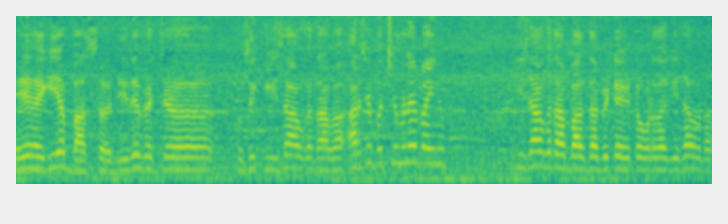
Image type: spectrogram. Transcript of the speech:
ਇਹ ਹੈਗੀ ਆ ਬੱਸ, ਜਿਹਦੇ ਵਿੱਚ ਤੁਸੀਂ ਕੀ ਹਿਸਾਬ ਕਿਤਾਬ ਆ? ਅਰਸ਼, ਪੁੱਛੀ ਮਨੇ ਬਾਈ ਨੂੰ। ਕੀ ਹਿਸਾਬ ਕਿਤਾਬ ਬੱਸ ਦਾ ਵੀ ਟਿਕਟ ਤੋੜ ਦਾ ਕੀ ਹਿਸਾਬ ਦਾ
